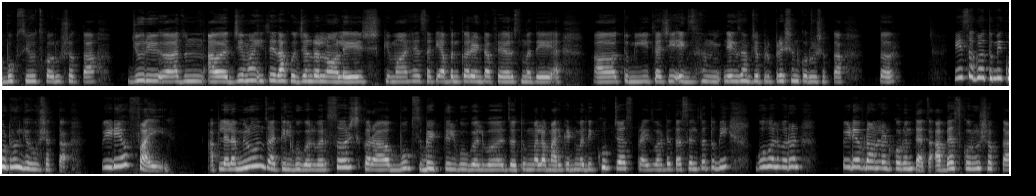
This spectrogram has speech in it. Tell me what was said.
बुक्स यूज करू शकता. ज्युरी अजून जेव्हा इथे दाखव जनरल नॉलेज किंवा ह्यासाठी आपण करंट अफेअर्समध्ये तुम्ही त्याची एक्झाम एक्झामचे प्रिपरेशन करू शकता. तर हे सगळं तुम्ही कुठून घेऊ शकता? पी डी एफ फाईल आपल्याला मिळून जातील गुगलवर. सर्च करा बुक्स भेटतील गुगलवर. जर तुम्हाला मार्केटमध्ये खूप जास्त प्राईस वाटत असेल तर तुम्ही गुगलवरून पी डी एफ डाउनलोड करून त्याचा अभ्यास करू शकता.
